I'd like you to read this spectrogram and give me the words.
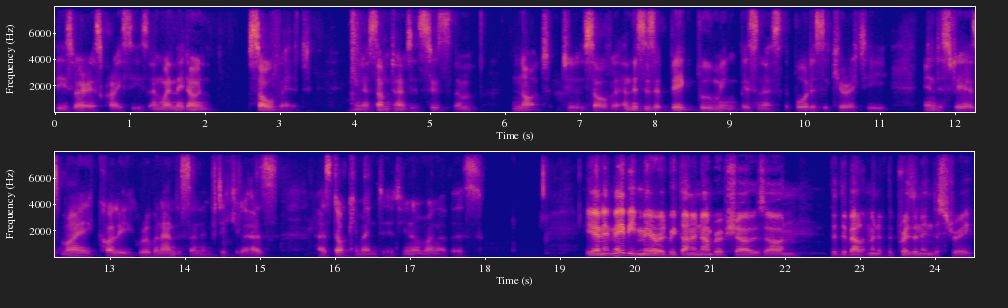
these various crises. And when they don't solve it, you know, sometimes it suits them not to solve it. And this is a big booming business, the border security industry, as my colleague Ruben Andersson in particular has has documented, you know, among others. Yeah, and it may be mirrored. We've done a number of shows on the development of the prison industry,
